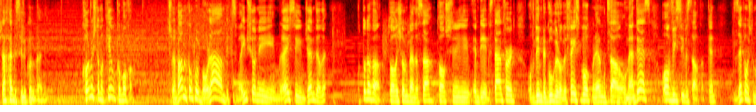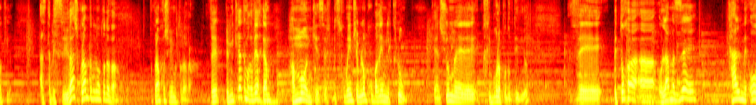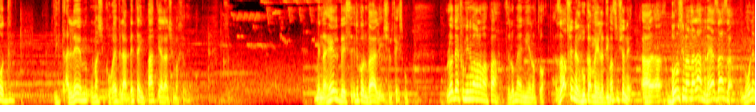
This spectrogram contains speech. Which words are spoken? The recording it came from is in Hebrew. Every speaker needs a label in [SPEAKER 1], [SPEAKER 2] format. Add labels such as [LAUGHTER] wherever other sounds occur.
[SPEAKER 1] כשאתה חי בסיליקון ואלי, כל מי שאתה מכיר הוא כמוך. עכשיו, הם באו מקום כל בעולם, בצבעים שונים, רייסים, gender, אותו דבר. תואר ראשון בהנדסה, תואר שני MBA בסטנפורד, עובדים בגוגל או בפייסבוק, מנהל מוצר או מהנדס, או VC וסטארט-אפ, כן? זה כל מה שאתה מכיר. אז אתה בסביבה שכולם מדברים אותו דבר, וכולם חושבים אותו דבר. ובמקרה אתה מרוויח גם המון כסף, בסכומים שהם לא מחוברים לכלום, כן? שום אה, חיבור לפרודוקטיביות. ובתוך העולם הזה, קל מאוד להתעלם ממה שקורה ולאבד את האמפתיה לאנשים אחרים. מנהל בסיליקון וואלי של פייסבוק, הוא לא יודע איפה מי נאמר על המפה, זה לא מעניין אותו. עזוב שנהרגו כמה ילדים, מה זה משנה? הבונוסים להנהלה, המניה זזה, זה מעולה.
